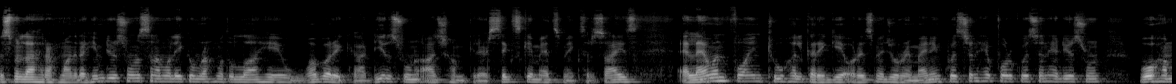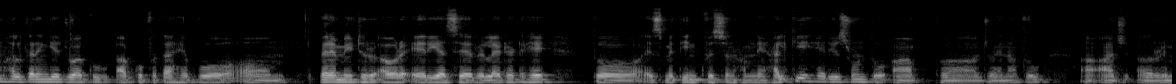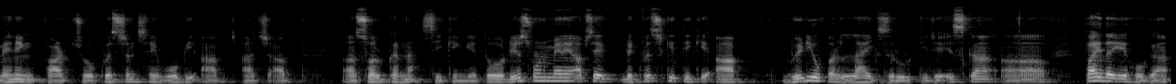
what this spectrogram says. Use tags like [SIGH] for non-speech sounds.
बसमीम dear student वालेकुम रहमतुल्लाहि व बरकात डियर स्टूडेंट आज हम ग्रेड सिक्स के मैथ्स में एक्सरसाइज 11.2 हल करेंगे और इसमें जो रिमेनिंग क्वेश्चन है फोर क्वेश्चन है डियर स्टूडेंट वो हम हल करेंगे जो आपको आपको पता है वो पैरामीटर और एरिया से रिलेटेड है। तो इसमें तीन क्वेश्चन हमने हल किए हैं डियर स्टूडेंट तो आप जो है ना तो आज रिमेनिंग पार्ट जो क्वेश्चन है, वो भी आप, आज आप सॉल्व करना सीखेंगे। तो डियर स्टूडेंट मैंने आपसे रिक्वेस्ट की थी कि आप वीडियो पर लाइक ज़रूर कीजिए। इसका फ़ायदा ये होगा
